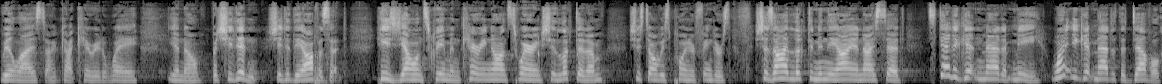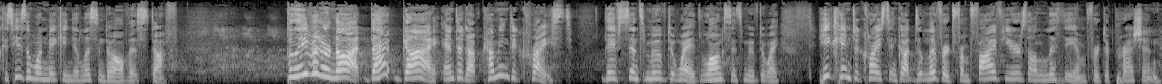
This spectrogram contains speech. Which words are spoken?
realized I got carried away, you know. But she didn't. She did the opposite. He's yelling, screaming, carrying on, swearing. She looked at him. She used to always point her fingers. She says, I looked him in the eye and I said, Instead of getting mad at me, why don't you get mad at the devil? Because he's the one making you listen to all this stuff. Believe it or not, that guy ended up coming to Christ. They've since moved away, long since moved away. He came to Christ and got delivered from five years on lithium for depression.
